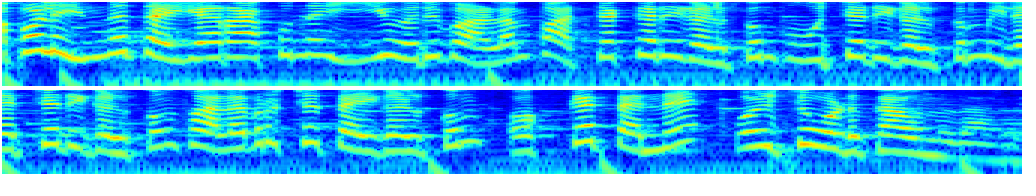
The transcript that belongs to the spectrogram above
അപ്പോൾ ഇന്ന് തയ്യാറാക്കുന്ന ഈ ഒരു വളം പച്ചക്കറികൾക്കും പൂച്ചെടികൾക്കും ഇലച്ചെടികൾക്കും ഫലവൃക്ഷ തൈകൾക്കും ഒക്കെ തന്നെ ഒഴിച്ചു കൊടുക്കാവുന്നതാണ്.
